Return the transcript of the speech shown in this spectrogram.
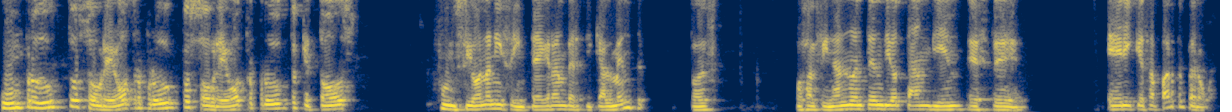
Un producto sobre otro producto sobre otro producto que todos funcionan y se integran verticalmente. Entonces, pues al final no entendió tan bien este Eric esa parte, pero bueno.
